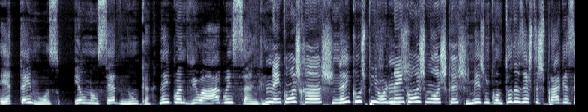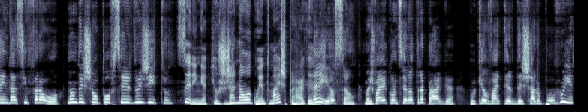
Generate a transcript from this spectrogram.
é teimoso. Ele não cede nunca, nem quando viu a água em sangue, Nem com as rãs, nem com os piolhos. nem com as moscas. E mesmo com todas estas pragas, ainda assim Faraó não deixou o povo sair do Egito. Sarinha, eu já não aguento mais pragas. Nem eu são, mas vai acontecer outra praga, porque ele vai ter de deixar o povo ir.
